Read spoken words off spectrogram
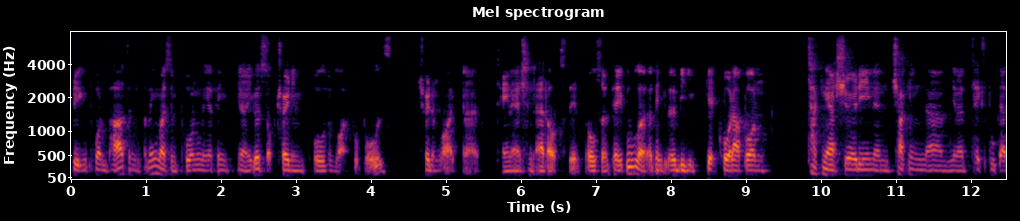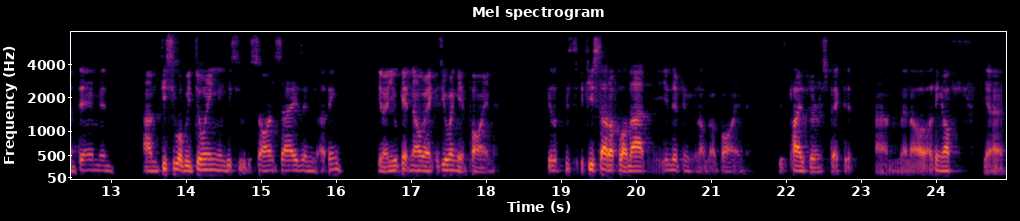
big important parts. And I think most importantly, I think, you know, you've got to stop treating all of them like footballers. Treat them like, you know, teenagers and adults. They're also people. I think they'd be get caught up on tucking our shirt in and chucking, um, you know, the textbook at them and um, this is what we're doing and this is what the sign says. And I think, you know, you'll get nowhere because you won't get buy-in. If you, if you start off like that, you're definitely not going to buy-in because players don't respect it. Um, and I, I think I've, you know,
